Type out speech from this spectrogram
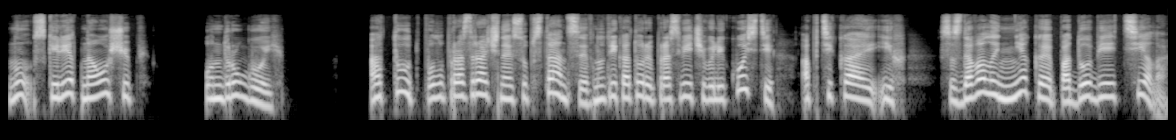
ну, скелет на ощупь, он другой. А тут полупрозрачная субстанция, внутри которой просвечивали кости, обтекая их, создавала некое подобие тела.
